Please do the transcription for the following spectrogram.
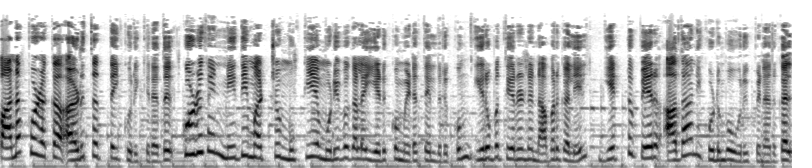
பணப்புழக்க அழுத்தத்தை குறிக்கிறது. குழுவின் நிதி மற்றும் முக்கிய முடிவுகளை எடுக்கும் இடத்தில் இருக்கும் இருபத்தி இரண்டு நபர்களில் எட்டு பேர் அதானி குடும்ப உறுப்பினர்கள்.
